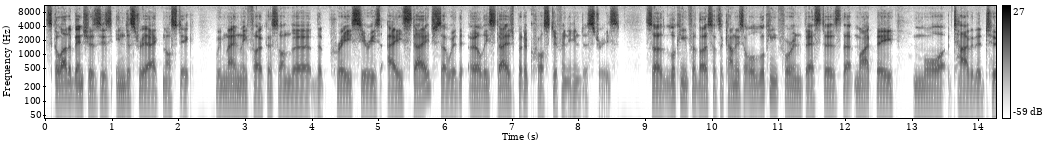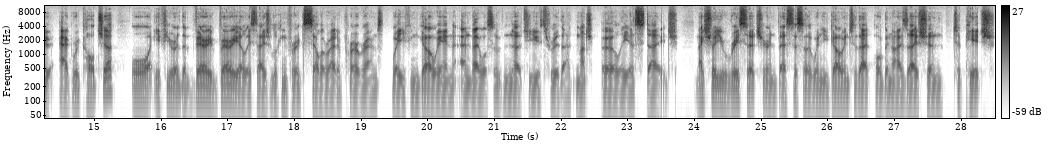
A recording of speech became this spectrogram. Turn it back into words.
Skalata Ventures is industry agnostic. We mainly focus on the, the pre Series A stage. So we're the early stage, but across different industries. So looking for those sorts of companies or looking for investors that might be more targeted to agriculture, or if you're at the very, very early stage, looking for accelerator programs where you can go in and they will sort of nurture you through that much earlier stage. Make sure you research your investor so that when you go into that organization to pitch,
